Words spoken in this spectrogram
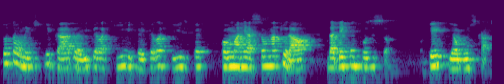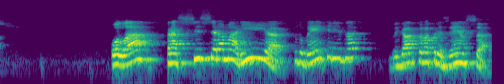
totalmente explicado aí pela química e pela física como uma reação natural da decomposição, ok? Em alguns casos. Olá para Cícera Maria, tudo bem, querida? Obrigado pela presença.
